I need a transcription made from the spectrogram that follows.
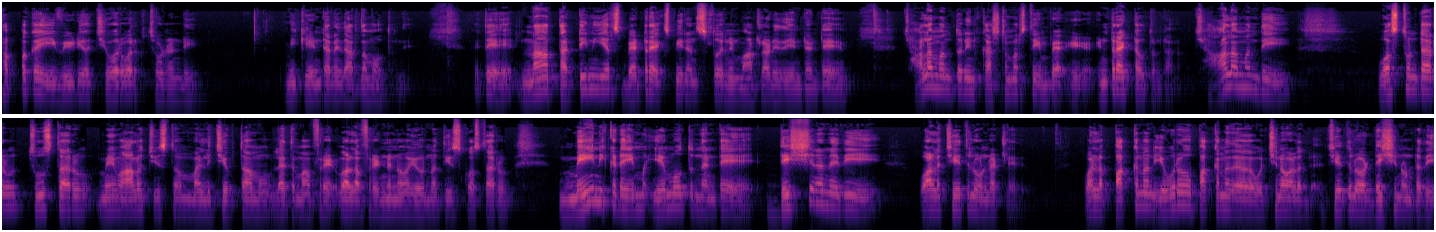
తప్పక ఈ వీడియో చివరి వరకు చూడండి. మీకేంటి అనేది అర్థమవుతుంది. అయితే నా థర్టీన్ ఇయర్స్ బెటర్ ఎక్స్పీరియన్స్తో నేను మాట్లాడేది ఏంటంటే చాలామందితో నేను కస్టమర్స్తో ఇంపా ఇంటరాక్ట్ అవుతుంటాను. చాలామంది వస్తుంటారు చూస్తారు మేము ఆలోచిస్తాం మళ్ళీ చెప్తాము లేకపోతే మా ఫ్రెండ్ వాళ్ళ ఫ్రెండ్నో ఎవరినో తీసుకొస్తారు. మెయిన్ ఇక్కడ ఏం ఏమవుతుందంటే డెసిషన్ అనేది వాళ్ళ చేతిలో ఉండట్లేదు. వాళ్ళ పక్కన ఎవరో పక్కన వచ్చిన వాళ్ళ చేతిలో డెసిషన్ ఉంటుంది.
